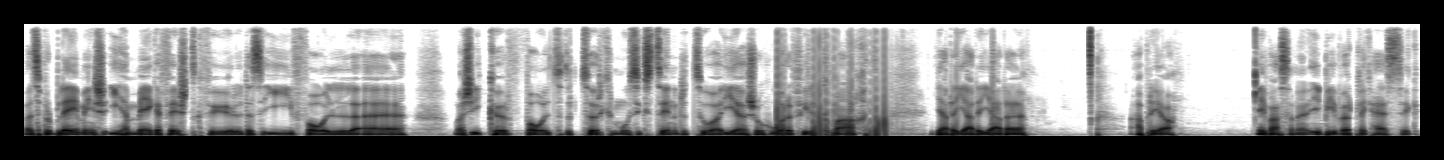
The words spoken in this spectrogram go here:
das Problem ist, ich habe mega fest das Gefühl, dass ich voll, äh, weißt, ich gehöre voll zu der Zürcher Musikszene dazu. Ich habe schon hure viel gemacht. Jahre, Jahre, Jahre. Aber ja, ich weiß nicht, ich bin wirklich hässig.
